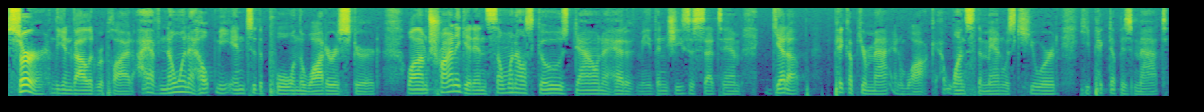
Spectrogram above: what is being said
Sir, the invalid replied, I have no one to help me into the pool when the water is stirred. While I'm trying to get in, someone else goes down ahead of me. Then Jesus said to him, Get up, pick up your mat, and walk. At once the man was cured. He picked up his mat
